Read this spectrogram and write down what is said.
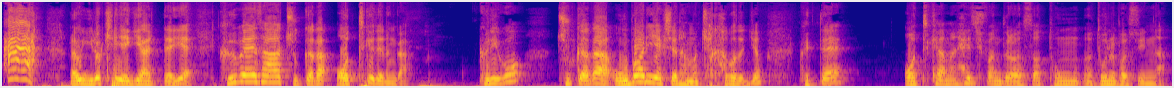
아 라고 이렇게 얘기할 때에 그 회사 주가가 어떻게 되는가 그리고 주가가 overreaction 한번 촥 하거든요. 그때 어떻게 하면 헤지펀드로서 돈, 돈을 벌 수 있나.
